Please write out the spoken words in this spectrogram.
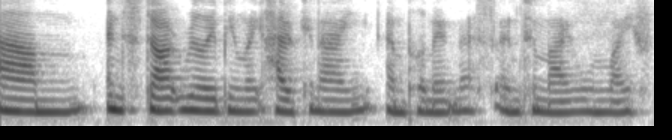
um, and start really being like, how can I implement this into my own life?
